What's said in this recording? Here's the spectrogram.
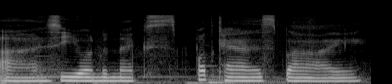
Uh, see you on the next podcast. Bye.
